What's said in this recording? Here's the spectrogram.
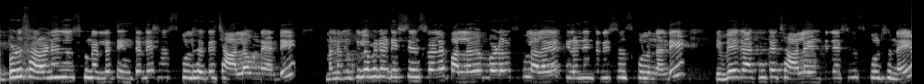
ఇప్పుడు సరౌండింగ్ చూసుకున్నట్లయితే ఇంటర్నేషనల్ స్కూల్స్ అయితే చాలా ఉన్నాయండి. మనకి కిలోమీటర్ డిస్టెన్స్లోనే పల్లవి మోడల్ స్కూల్ అలాగే కిరణ్ ఇంటర్నేషనల్ స్కూల్ ఉందండి. ఇవే కాక ఇంకా చాలా ఇంటర్నేషనల్ స్కూల్స్ ఉన్నాయి.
